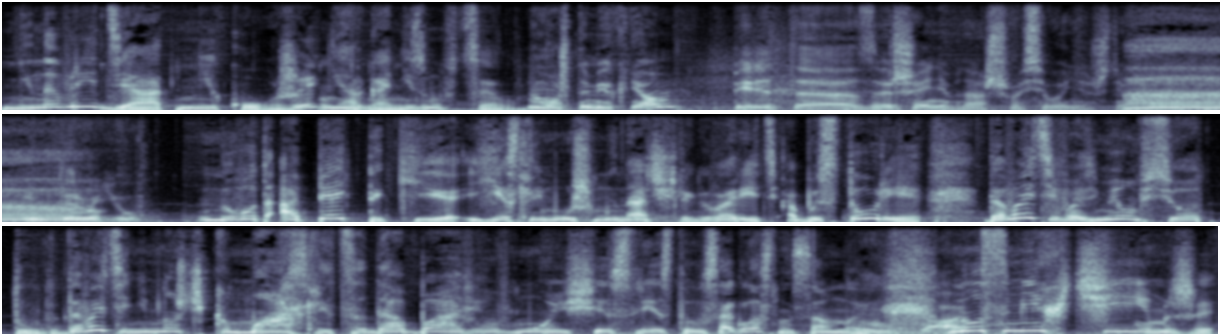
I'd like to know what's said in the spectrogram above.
не навредят ни коже, ни организму в целом. Ну, может, намекнем перед э, завершением нашего сегодняшнего а, интервью? Ну вот опять-таки, если уж мы начали говорить об истории, давайте возьмем все оттуда. Давайте немножечко маслица добавим в моющее средство. Вы согласны со мной? Ну, да. ну смягчим же.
